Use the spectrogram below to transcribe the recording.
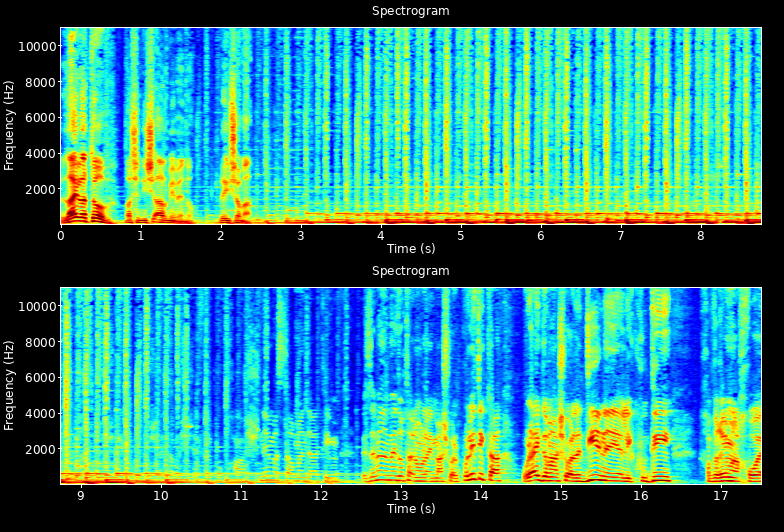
לילה טוב, מה שנשאר ממנו. להישמע. אותנו אולי משהו על פוליטיקה, אולי גם משהו על ה-DNA הליכודי. חברים, אנחנו אה,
